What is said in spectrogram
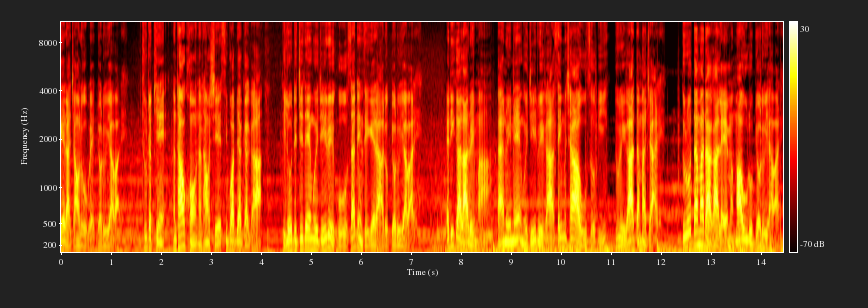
ခဲ့တာကြောင့်လို့ပဲပြောလို့ရပါတယ်။အထူးသဖြင့်2009-2008စီးပွားပြက်ကတ်ကဒီလို digital ငွေကြေးတွေကိုစတင်စေခဲ့တာလို့ပြောလို့ရပါတယ်။အဲ့ဒီကာလတွေမှာဘဏ်တွေနဲ့ငွေကြေးတွေကစိတ်မချရဘူးဆိုပြီးလူတွေကတတ်မှတ်ကြတယ်။သူတို့တတ်မှတ်တာကလည်းမမှားဘူးလို့ပြောလို့ရပါတယ်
